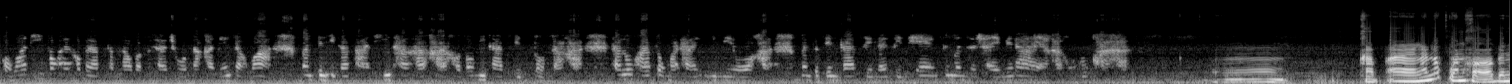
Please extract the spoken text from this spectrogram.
เพราะว่าที่ต้องให้เขาไปรับสำเนาบัตรประชาชนนะคะเนื่องจากว่ามันเป็นเอกสารที่ทางค้าขายเขาต้องมีการเซ็นสดนะคะ ถ้าลูกค้าส่งมาทางอีเมลอะค่ะ มันจะเป็นการเซ็นลายเซ็นแห้งซึ่งมันจะใช้ไม่ได้อะค่ะของลูกค้าค่ะอ๋อครับอ่างั้นรบกวนขอเป็น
